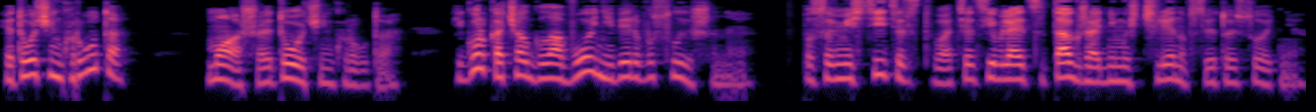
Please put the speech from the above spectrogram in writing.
Это очень круто? Маша, это очень круто. Егор качал головой, не веря в услышанное. По совместительству отец является также одним из членов Святой Сотни.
